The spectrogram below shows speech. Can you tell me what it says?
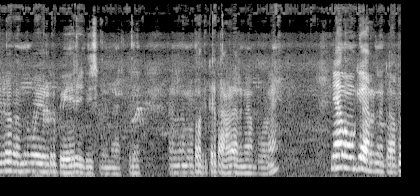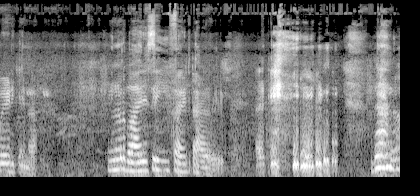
ഇവിടെ വന്നു പോയവർക്ക് പേര് എഴുതിച്ചിട്ടുണ്ട് നേരത്തിൽ നമ്മൾ പതുക്കെ താഴെ ഇറങ്ങാൻ പോണേ. ഞാൻ നോക്കി ഇറങ്ങിക്കാം പേടിക്കണ്ട. നിങ്ങളുടെ ഭാര്യ സേഫായിട്ട് താഴെ വരും. ഓക്കെ. ഇതാണോ?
